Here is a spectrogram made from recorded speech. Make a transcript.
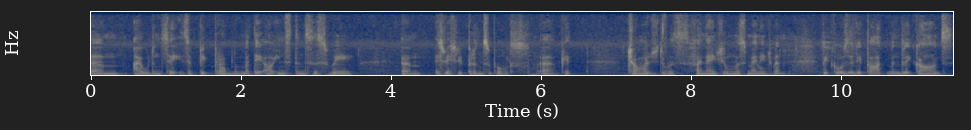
um, I wouldn't say is a big problem, but there are instances where, um, especially principals, uh, get charged with financial mismanagement because the department regards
